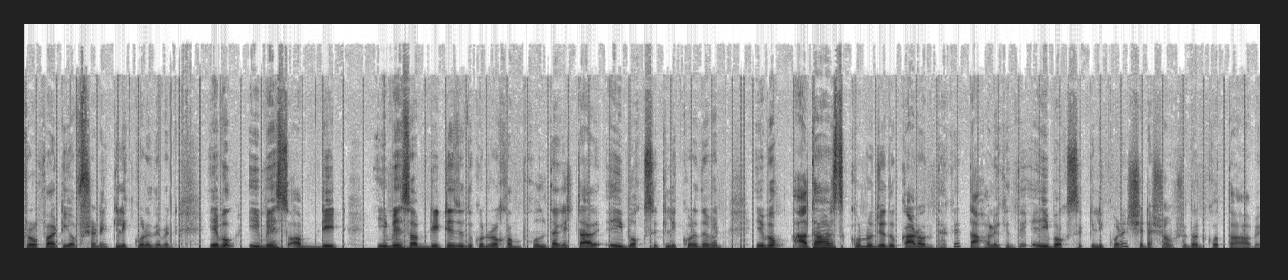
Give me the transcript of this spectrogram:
প্রপার্টি অপশানে ক্লিক করে দেবেন। এবং image of deed image of ডিটে যদি কোনো রকম ভুল থাকে, তার এই বক্সে ক্লিক করে দেবেন। এবং আদার্স কোনো যদি কারণ থাকে, তাহলে কিন্তু এই বক্সে ক্লিক করে সেটা সংশোধন করতে হবে।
